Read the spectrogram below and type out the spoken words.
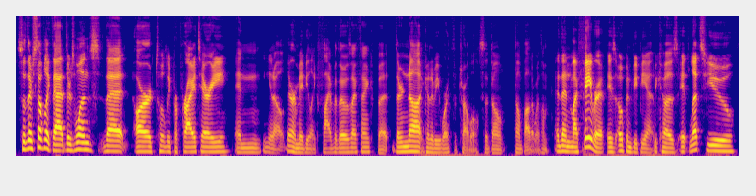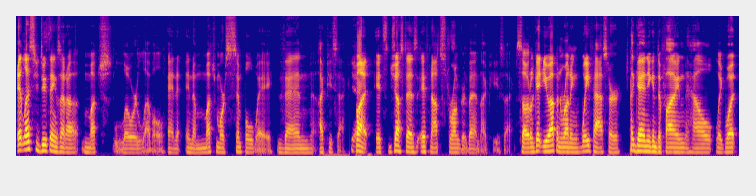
So there's stuff like that. There's ones that are totally proprietary, and you know there are maybe like five of those I think, but they're not going to be worth the trouble. So don't don't bother with them. And then my favorite is OpenVPN because it lets you it lets you do things at a much lower level and in a much more simple way than IPsec. Yeah. But it's just as if not stronger than IPsec. So it'll get you up and running way faster. Again, you can define how like what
